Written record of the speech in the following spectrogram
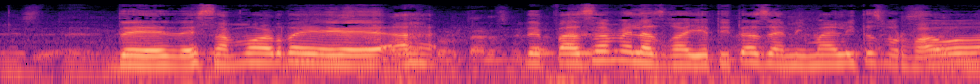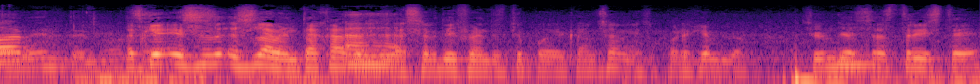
Este, De desamor, de, de las pásame las galletitas de animalitos, por favor. Es que esa es, esa es la ventaja de, Ajá. de hacer diferentes tipos de canciones. Por ejemplo, si un día estás triste,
